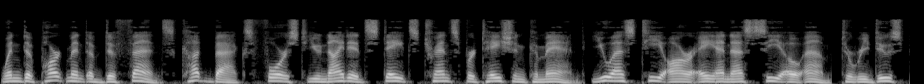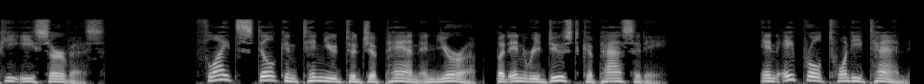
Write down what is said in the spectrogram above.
when Department of Defense cutbacks forced United States Transportation Command to reduce PE service. Flights still continued to Japan and Europe, but in reduced capacity. In April 2010,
